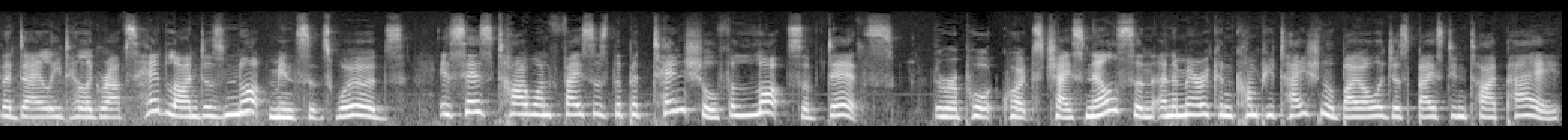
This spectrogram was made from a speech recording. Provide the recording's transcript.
The Daily Telegraph's headline does not mince its words. It says Taiwan faces the potential for lots of deaths. The report quotes Chase Nelson, an American computational biologist based in Taipei,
